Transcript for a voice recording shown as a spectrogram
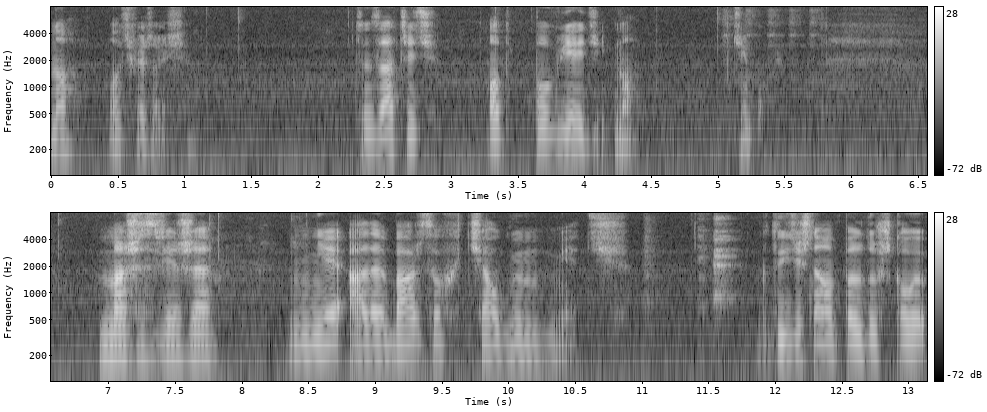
No, odświeżaj się. Chcę zacząć odpowiedzi. No, dziękuję. Masz zwierzę? Nie, ale bardzo chciałbym mieć. Gdy idziesz na apel do szkoły,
